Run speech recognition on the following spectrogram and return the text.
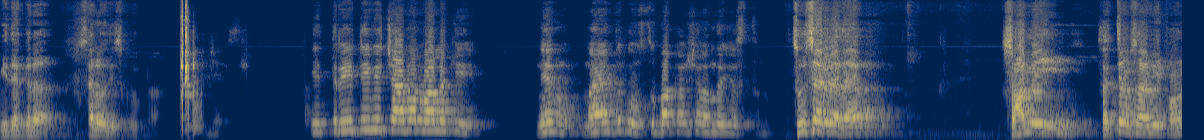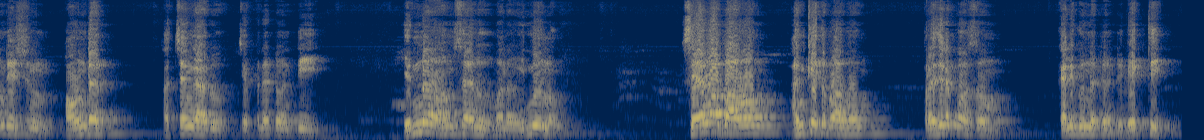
మీ దగ్గర సెలవు తీసుకుంటున్నాను ఈ త్రీ టీవీ ఛానల్ వాళ్ళకి నేను నా ఎందుకు శుభాకాంక్షలు అందజేస్తున్నాను చూశారు కదా స్వామి సత్యం స్వామి ఫౌండేషన్ ఫౌండర్ సత్యం గారు చెప్పినటువంటి ఎన్నో అంశాలు మనం ఇన్ని ఉన్నాం. సేవాభావం అంకిత భావం ప్రజల కోసం కలిగి ఉన్నటువంటి వ్యక్తి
